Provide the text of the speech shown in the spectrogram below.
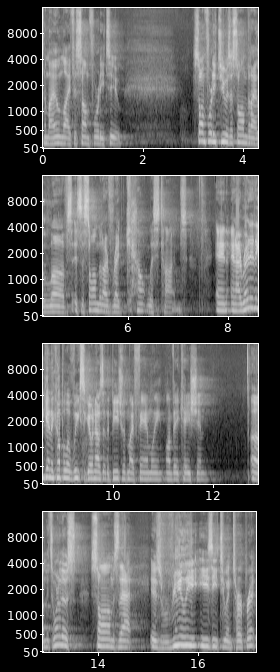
in my own life is Psalm 42. Psalm 42 is a psalm that I love. It's a psalm that I've read countless times. And, and I read it again a couple of weeks ago when I was at the beach with my family on vacation. Um, it's one of those psalms that is really easy to interpret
